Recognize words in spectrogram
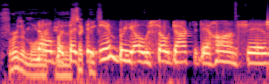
Furthermore, No, but the second, the embryo, so Dr. DeHaan says,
